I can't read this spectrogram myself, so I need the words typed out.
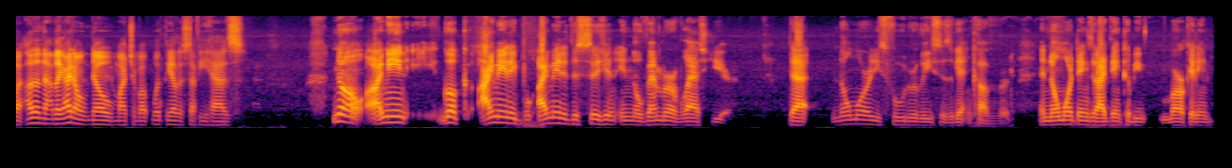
but other than that, like I don't know much about what the other stuff he has. No, I mean, look, I made a b- I made a decision in November of last year that no more of these food releases are getting covered, and no more things that I think could be marketing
